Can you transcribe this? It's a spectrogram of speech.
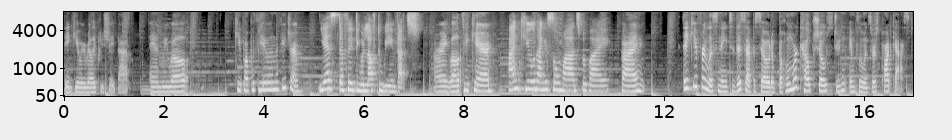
thank you. We really appreciate that. And we will keep up with you in the future. Yes, definitely. Would love to be in touch. All right. Well, take care. Thank you. Thank you so much. Bye-bye. Bye. Thank you for listening to this episode of the Homework Help Show Student Influencers podcast.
